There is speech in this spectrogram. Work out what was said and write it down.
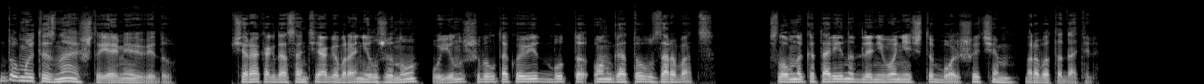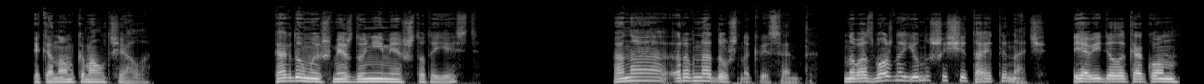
Думаю, ты знаешь, что я имею в виду. Вчера, когда Сантьяго бронил жену, у юноши был такой вид, будто он готов взорваться, словно Катарина для него нечто большее, чем работодатель. Экономка молчала. Как думаешь, между ними что-то есть? Она равнодушна к Висенте, но, возможно, юноша считает иначе. Я видела, как он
